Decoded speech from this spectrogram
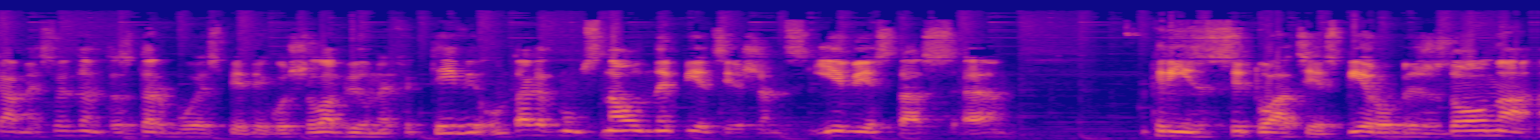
kā mēs redzam, tas darbojas pietiekoši labi un efektīvi, un tagad mums nav nepieciešams ieviest tās uh, krīzes situācijas pierobežas zonā,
